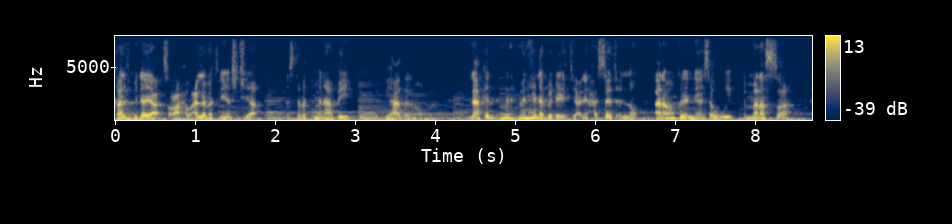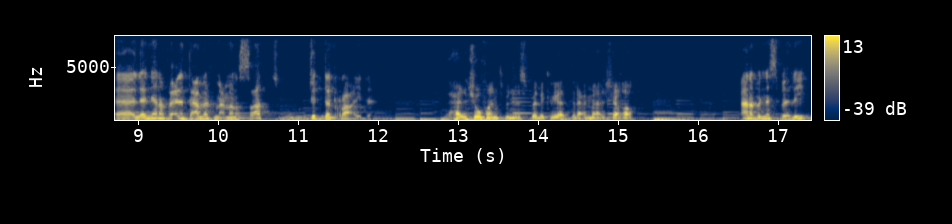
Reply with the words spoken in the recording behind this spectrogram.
كانت بدايات صراحة وعلمتني أشياء استفدت منها في في هذا الموقع. لكن من من هنا بديت يعني. حسيت إنه أنا ممكن إني أسوي منصة آه، لأني أنا فعلا تعاملت مع منصات جدا رائدة. هل تشوف أنت بالنسبة لك ريادة الأعمال شغف؟ أنا بالنسبة لي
